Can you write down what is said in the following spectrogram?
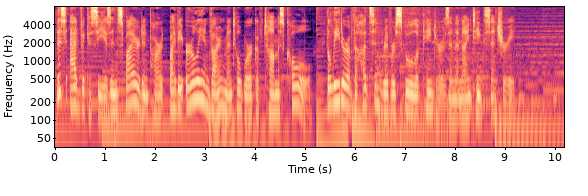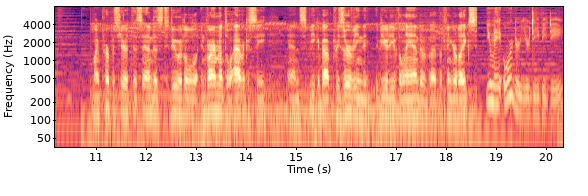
This advocacy is inspired in part by the early environmental work of Thomas Cole, the leader of the Hudson River School of Painters in the 19th century. My purpose here at this end is to do a little environmental advocacy and speak about preserving the, the beauty of the land of uh, the Finger Lakes. You may order your DVD,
